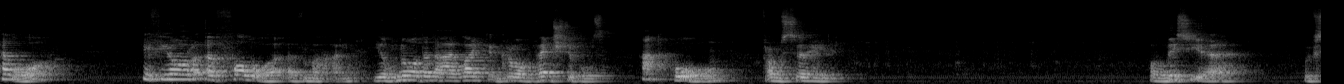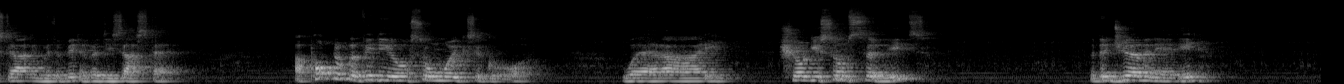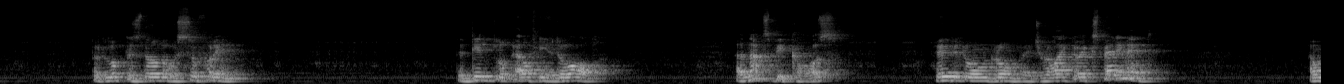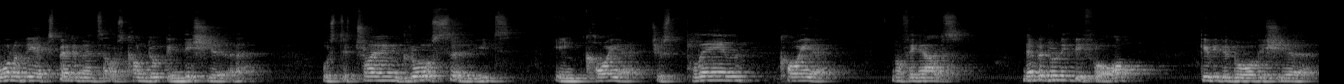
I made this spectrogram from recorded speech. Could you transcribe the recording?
Hello. If you're a follower of mine, you'll know that I like to grow vegetables at home from seed. Well, this year we've started with a bit of a disaster. I popped up a video some weeks ago where I showed you some seeds that had germinated but looked as though they were suffering. They didn't look healthy at all. And that's because here at Homegrown Veg we like to experiment. And one of the experiments I was conducting this year was to try and grow seeds in coir, just plain coir, nothing else. Never done it before, give it a go this year.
